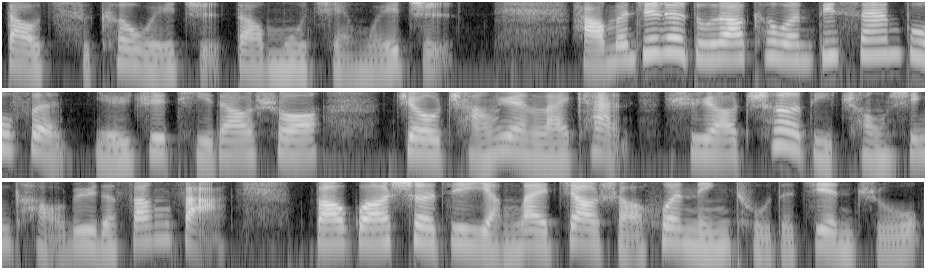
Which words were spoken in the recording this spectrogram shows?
到此刻为止，到目前为止。好，我们接着读到课文第三部分，有一句提到说，就长远来看，需要彻底重新考虑的方法，包括设计仰赖较少混凝土的建筑。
